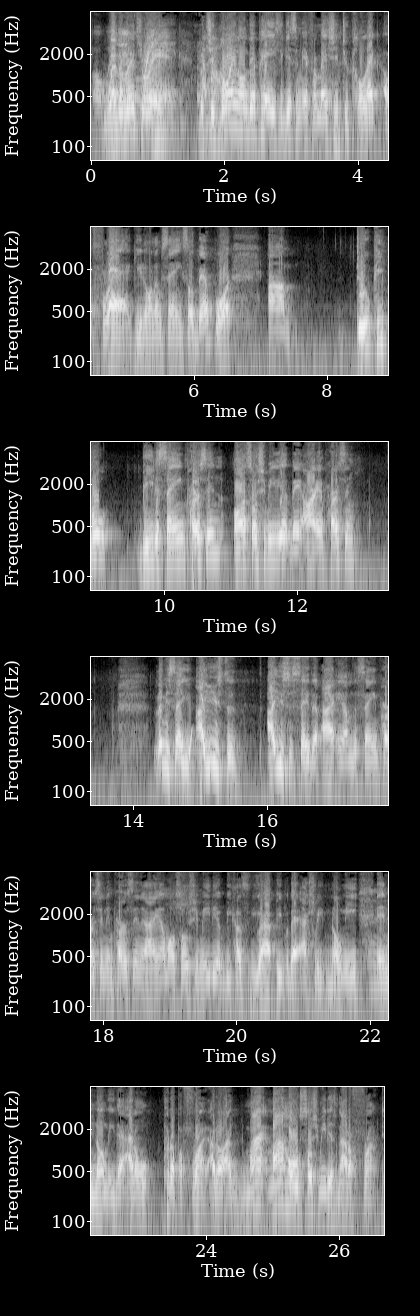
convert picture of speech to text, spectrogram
Or whether whether it's it's red. red. But you're going on their page to get some information to collect a flag. You know what I'm saying? So therefore, um, do people be the same person on social media they are in person? Let me say you, I used to I used to say that I am the same person in person and I am on social media because you have people that actually know me and know me that I don't put up a front. I don't I, my my whole social media is not a front.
